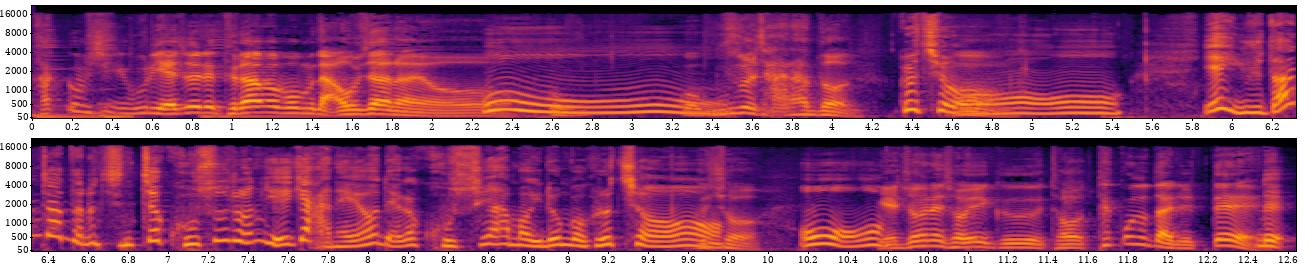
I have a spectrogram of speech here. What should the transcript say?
가끔씩 우리 예전에 드라마 보면 나오잖아요. 어. 뭐 무술 잘하던. 그렇죠. 어. 어. 예, 유단자들은 진짜 고수는 얘기 안 해요. 내가 고수야, 뭐 이런 거 그렇죠. 그렇죠. 어, 어. 예전에 저희 그 저 태권도 다닐 때 네.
